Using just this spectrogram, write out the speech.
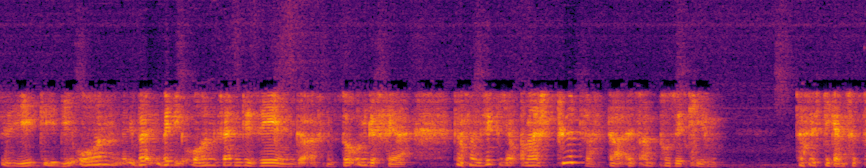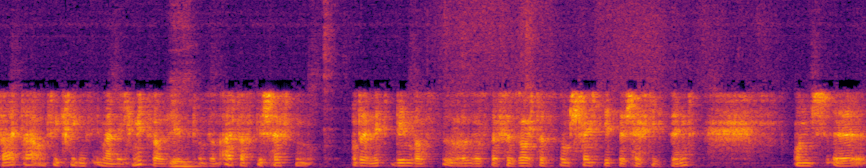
die, die, die Ohren, über, über die Ohren werden die Seelen geöffnet, so ungefähr. Dass man wirklich auf einmal spürt, was da ist an Positiven. Das ist die ganze Zeit da und wir kriegen es immer nicht mit, weil wir mhm. mit unseren Alltagsgeschäften oder mit dem, was, was dafür sorgt, dass es uns schlecht geht, beschäftigt sind und äh,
